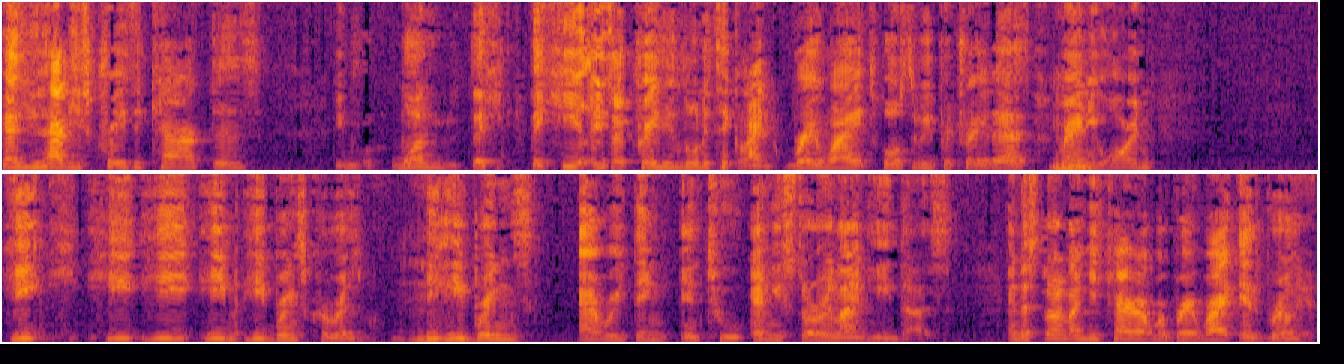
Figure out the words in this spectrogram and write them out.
You had these crazy characters. One the the heel is a crazy lunatic like Bray Wyatt supposed to be portrayed as hmm. Randy Orton. He he he he he brings charisma. He hmm. he brings everything into any storyline he does, and the storyline he carried out with Bray Wyatt is brilliant.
